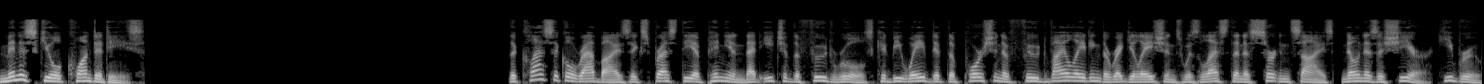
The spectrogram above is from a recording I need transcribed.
Minuscule quantities The classical rabbis expressed the opinion that each of the food rules could be waived if the portion of food violating the regulations was less than a certain size, known as a shiur Hebrew,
